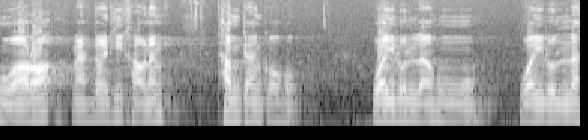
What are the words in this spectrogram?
หัวเราะนะโดยที่เขานั้นทำการโกหกวัยลุลละหูวัยลุลละ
